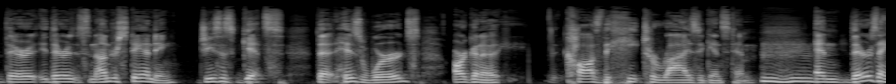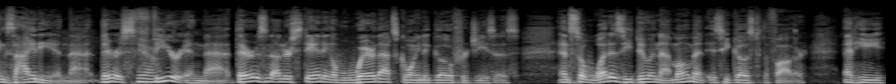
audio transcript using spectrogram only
there there is an understanding Jesus gets that his words are going to cause the heat to rise against him. Mm-hmm. And there's anxiety in that. There is fear in that. There is an understanding of where that's going to go for Jesus. And so what does he do in that moment is he goes to the Father and he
